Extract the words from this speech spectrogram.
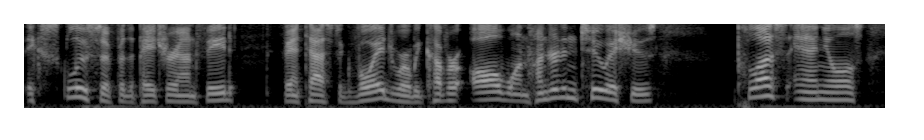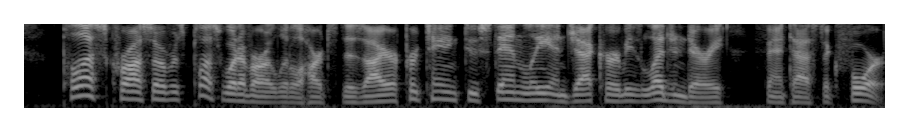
exclusive for the Patreon feed. Fantastic Voyage, where we cover all 102 issues, plus annuals, plus crossovers, plus whatever our little hearts desire pertaining to Stan Lee and Jack Kirby's legendary Fantastic Four.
